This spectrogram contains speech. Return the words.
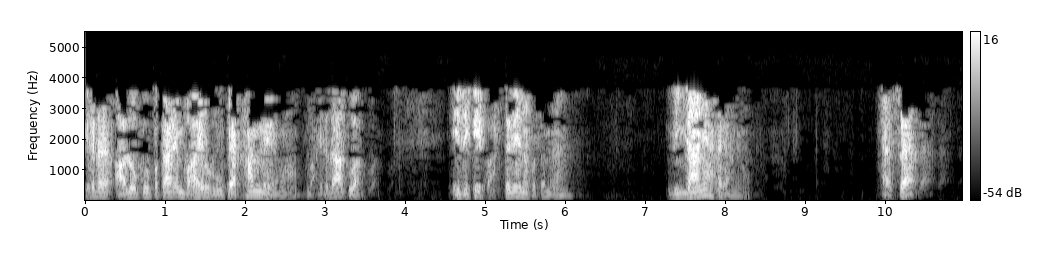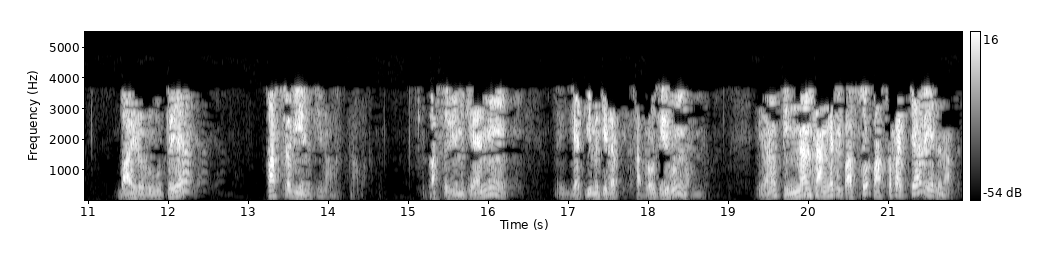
ඒකට ආලෝක උපකාරයෙන් බාහිර රූපයක් හම්බ වෙනවා. බාහිර ධාතුවක්. මේ දෙකේ පස්ස වෙනකොටම විඥානය හට ගන්නවා. ඇස බාහිර රූපය පස්ස වීම කියන අවස්ථාව. පස්ස වීම කියන්නේ ගැටීම කියලා සරලව තේරුම් ගන්න. එයම පින්නම් සංගති පස්සෝ පස්සපච්චය වේදනා.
